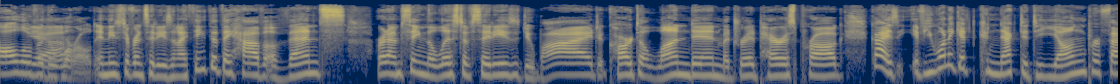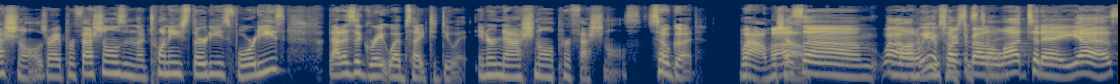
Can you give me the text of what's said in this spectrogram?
all over Yeah. the world in these different cities. And I think that they have events, right? I'm seeing the list of cities Dubai, Jakarta, London, Madrid, Paris, Prague. Guys, if you want to get connected to young professionals, right? Professionals in their 20s, 30s, 40s, that is a great website to do it. International professionals. So good. Wow, Michelle. Awesome. Wow, we have talked about a lot today. Yes.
